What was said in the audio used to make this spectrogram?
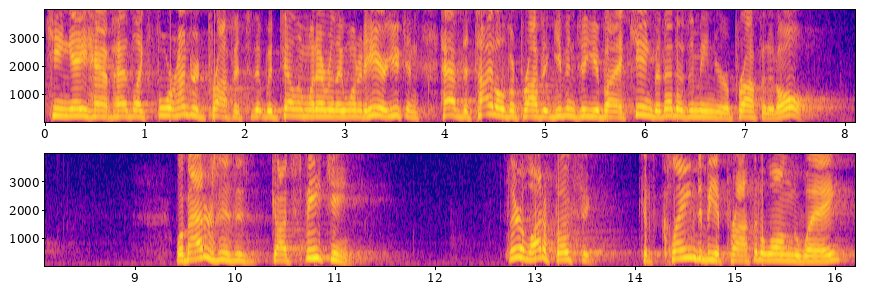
King Ahab had like 400 prophets that would tell him whatever they wanted to hear. You can have the title of a prophet given to you by a king, but that doesn't mean you're a prophet at all. What matters is, is God speaking. So there are a lot of folks that could have claimed to be a prophet along the way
